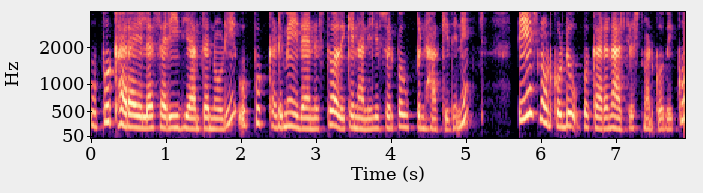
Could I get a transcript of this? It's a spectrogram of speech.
ಉಪ್ಪು, ಖಾರ ಎಲ್ಲ ಸರಿ ಇದೆಯಾ ಅಂತ ನೋಡಿ. ಉಪ್ಪು ಕಡಿಮೆ ಇದೆ ಅನ್ನಿಸ್ತು. ಅದಕ್ಕೆ ನಾನಿಲ್ಲಿ ಸ್ವಲ್ಪ ಉಪ್ಪನ್ನು ಹಾಕಿದ್ದೀನಿ. ಟೇಸ್ಟ್ ನೋಡಿಕೊಂಡು ಉಪ್ಪು, ಖಾರನ ಅಡ್ಜಸ್ಟ್ ಮಾಡ್ಕೋಬೇಕು.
